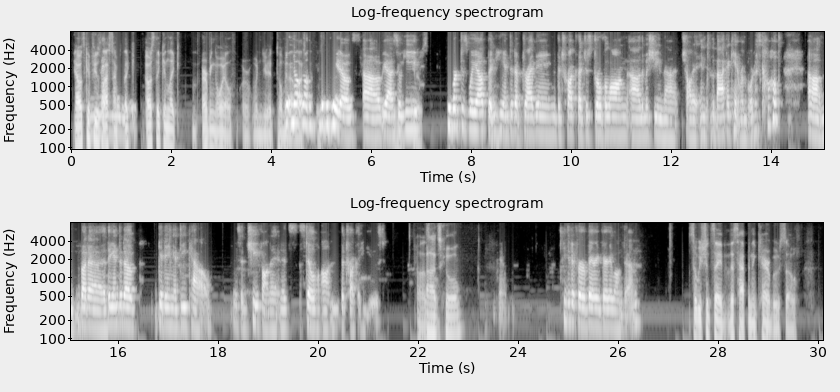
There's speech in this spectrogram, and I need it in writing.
Yeah, I was confused last time. Like I was thinking like Irving Oil, or when you had told me that. No, no, the, the, potatoes. Uh, yeah, the so he potatoes. he worked his way up, and he ended up driving the truck that just drove along uh, the machine that shot it into the back. I can't remember what it's called, um, but uh, they ended up getting a decal. It said Chief on it, and it's still on the truck that he used. Oh, that's, oh, cool. that's cool. Yeah, he did it for a very, very long time. So we should say this happened in Caribou. So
